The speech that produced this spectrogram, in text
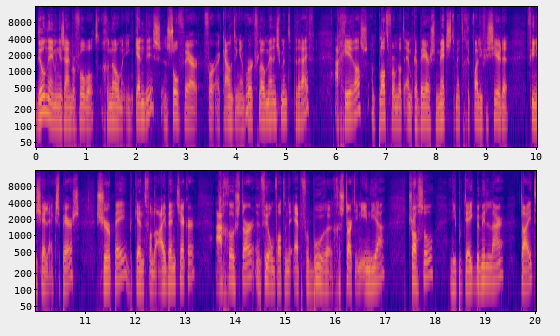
Deelnemingen zijn bijvoorbeeld genomen in Candice, een software voor accounting en workflow management bedrijf. Ageras, een platform dat MKB'ers matcht met gekwalificeerde financiële experts. SurePay, bekend van de IBAN-checker. Agrostar, een veelomvattende app voor boeren gestart in India. Trussell, een hypotheekbemiddelaar. Tide,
